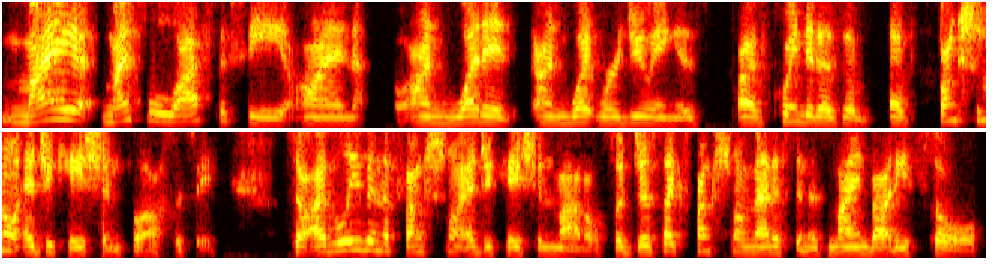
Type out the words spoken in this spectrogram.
my my philosophy on on what it on what we're doing is I've coined it as a, a functional education philosophy. So I believe in the functional education model. So just like functional medicine is mind, body, soul,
